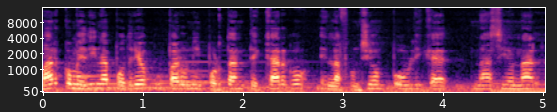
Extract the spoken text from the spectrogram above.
Marco Medina podría ocupar un importante cargo en la función pública nacional.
